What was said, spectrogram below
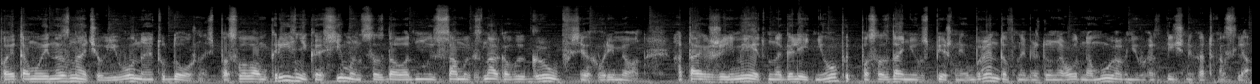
поэтому и назначил его на эту должность. По словам Кризника, Симон создал одну из самых знаковых групп всех времен, а также имеет многолетний опыт по созданию успешных брендов на международном уровне в различных отраслях.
